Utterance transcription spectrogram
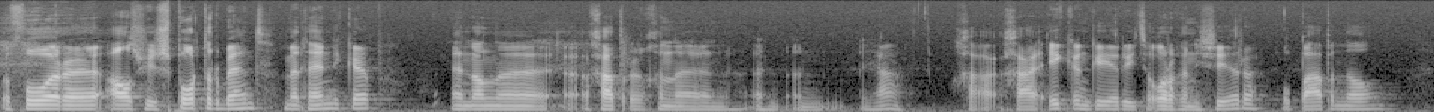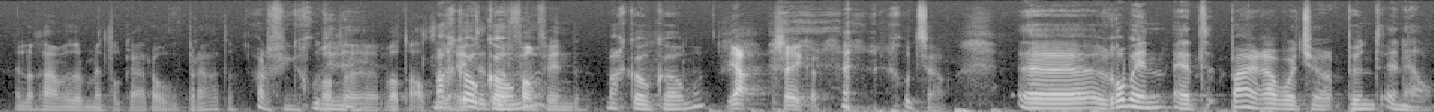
voor eh, als je sporter bent met handicap. En dan eh, gaat er een, een, een, een- ja, ga, ga ik een keer iets organiseren op Papendal. En dan gaan we er met elkaar over praten. oh, dat vind ik goed wat, idee. eh, wat de Mag ik ook komen? ervan vinden. Mag ik ook komen? Ja, zeker. Goed zo. Eh Robin.parawatcher.nl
